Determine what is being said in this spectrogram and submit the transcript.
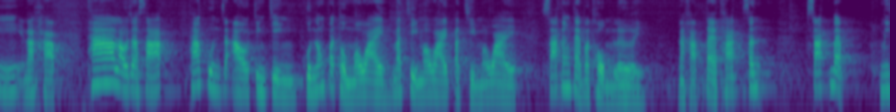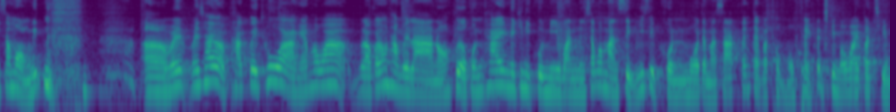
นี้นะครับ ถ้าเราจะซักถ้าคุณจะเอาจริง ๆ คุณต้องปฐมมาไวมัชฉิมาไวปัจฉิมมาวัยซักตั้งแต่ปฐมเลยนะครับ แต่ทักซักแบบมีสมองนิดนึง เออไม่ไม่ใช่แบบพักไปทั่วอย่างเงี้ยเพราะว่าเราก็ต้องทำเวลาเนาะเผื่อคนไข้ในคลินิกคุณมีวันหนึ่งสักประมาณ 10-20 คนมัวแต่มาซักตั้งแต่ปฐมมาวัยปัจฉิมมาวัยปัจฉิม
